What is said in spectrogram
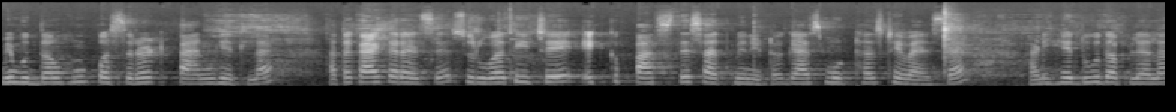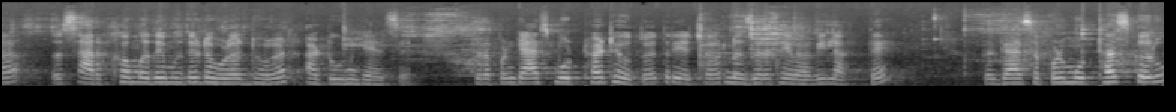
मी मुद्दामहून पसरट पॅन घेतला आहे आता काय करायचं आहे सुरुवातीचे एक पाच ते सात मिनिटं गॅस मोठाच ठेवायचा आहे आणि हे दूध आपल्याला सारखं मध्ये मध्ये ढवळत ढवळत आटवून घ्यायचं आहे तर आपण गॅस मोठा ठेवतो आहे तर याच्यावर नजर ठेवावी लागते. तर गॅस आपण मोठाच करू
